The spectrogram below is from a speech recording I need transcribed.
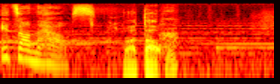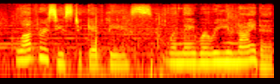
it's on the house. Well, I thought. Lovers used to give these when they were reunited.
